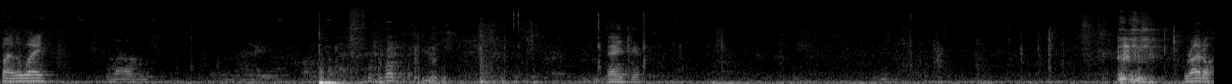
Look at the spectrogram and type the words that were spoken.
by the way? Thank you. Ruddle.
